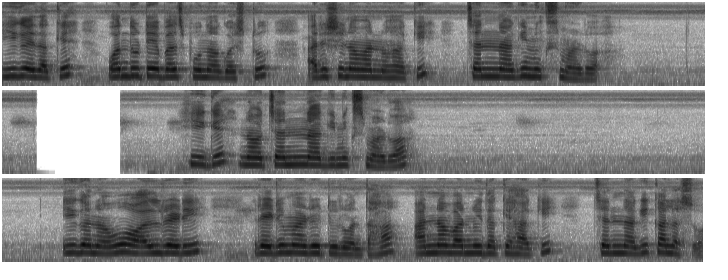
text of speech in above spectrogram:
ಈಗ ಇದಕ್ಕೆ ಒಂದು ಟೇಬಲ್ ಸ್ಪೂನ್ ಆಗುವಷ್ಟು ಅರಿಶಿಣವನ್ನು ಹಾಕಿ ಚೆನ್ನಾಗಿ ಮಿಕ್ಸ್ ಮಾಡುವ. ಹೀಗೆ ನಾವು ಚೆನ್ನಾಗಿ ಮಿಕ್ಸ್ ಮಾಡುವ. ಈಗ ನಾವು ಆಲ್ರೆಡಿ ರೆಡಿ ಮಾಡಿಟ್ಟಿರುವಂತಹ ಅನ್ನವನ್ನು ಇದಕ್ಕೆ ಹಾಕಿ ಚೆನ್ನಾಗಿ ಕಲಸುವ.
